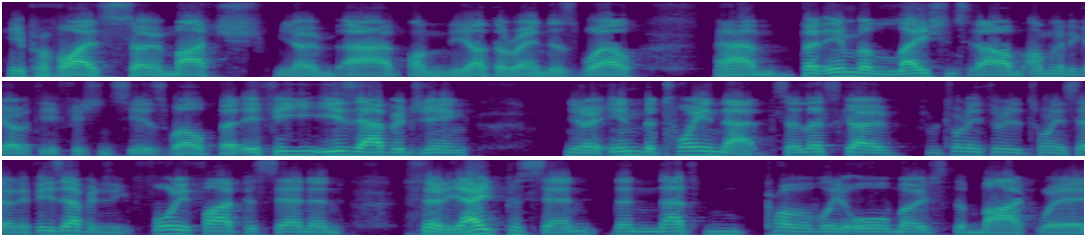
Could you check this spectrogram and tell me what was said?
he provides so much, you know, uh, on the other end as well. Um, but in relation to that, I'm, I'm going to go with the efficiency as well. But if he is averaging you know, in between that. So let's go from 23 to 27. If he's averaging 45% and 38%, then that's probably almost the mark where,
